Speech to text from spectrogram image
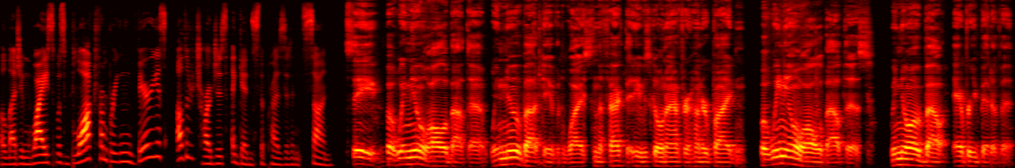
alleging Weiss was blocked from bringing various other charges against the president's son. See, but we knew all about that. We knew about David Weiss and the fact that he was going after Hunter Biden. But we knew all about this. We knew about every bit of it.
